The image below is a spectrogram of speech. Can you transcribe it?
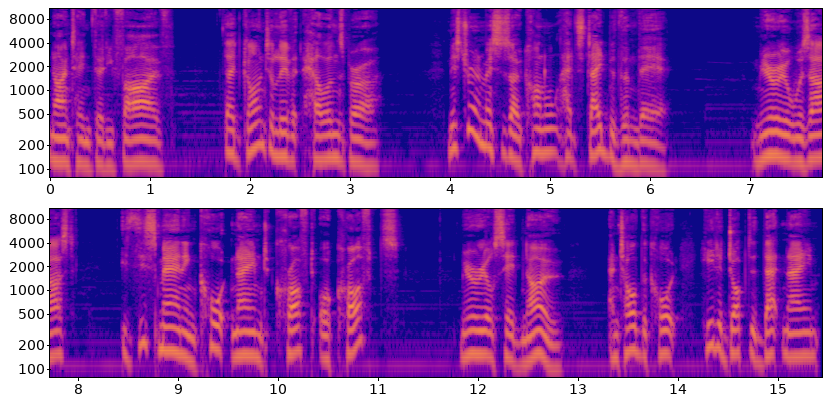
1935. They'd gone to live at Helensburgh. Mr. and Mrs. O'Connell had stayed with them there. Muriel was asked, Is this man in court named Croft or Crofts? Muriel said no, and told the court he'd adopted that name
